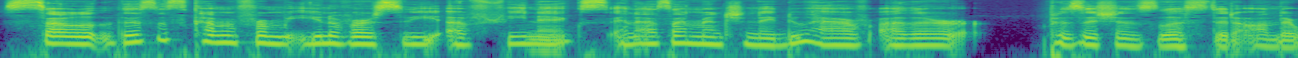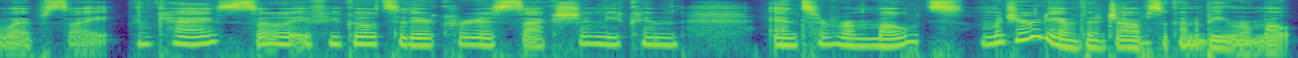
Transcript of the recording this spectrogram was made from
So this is coming from University of Phoenix. And as I mentioned, they do have other positions listed on their website. Okay. So if you go to their career section, you can enter remote. Majority of their jobs are going to be remote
